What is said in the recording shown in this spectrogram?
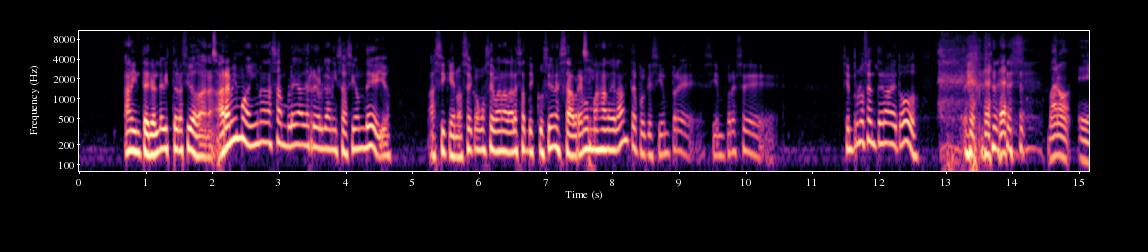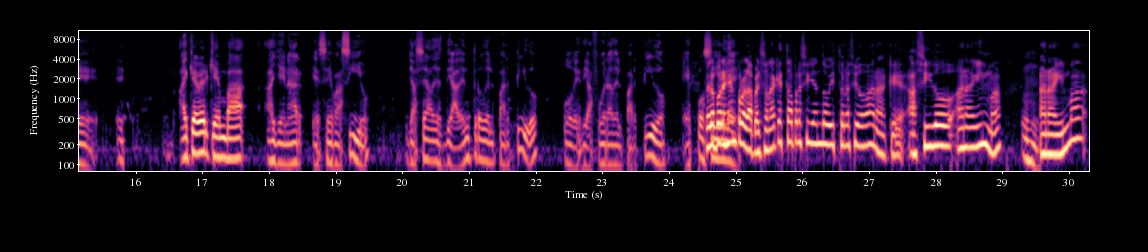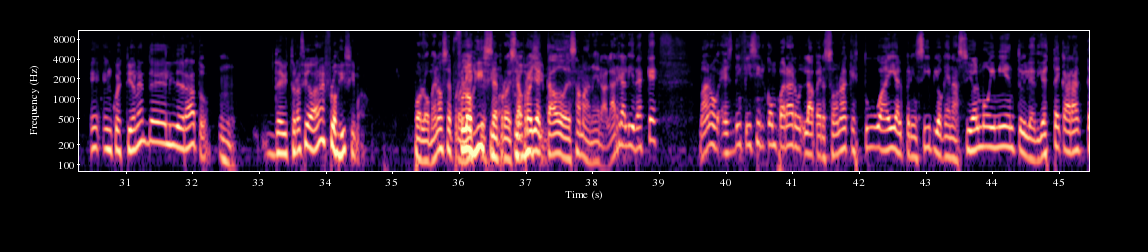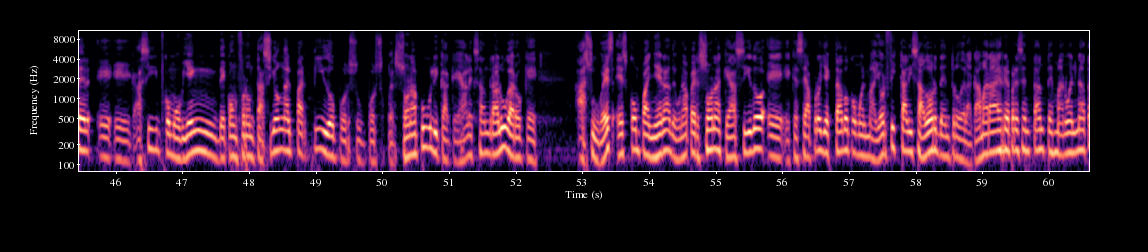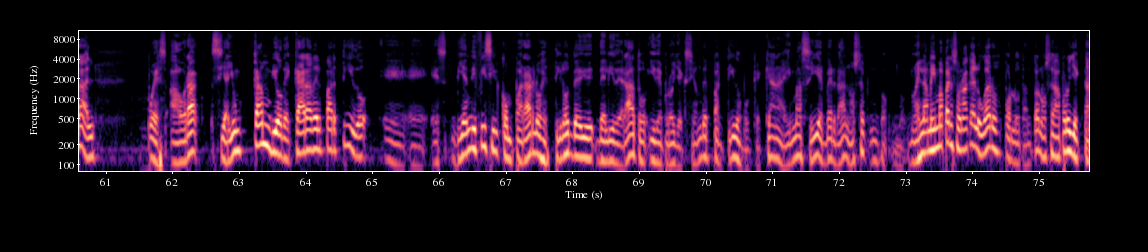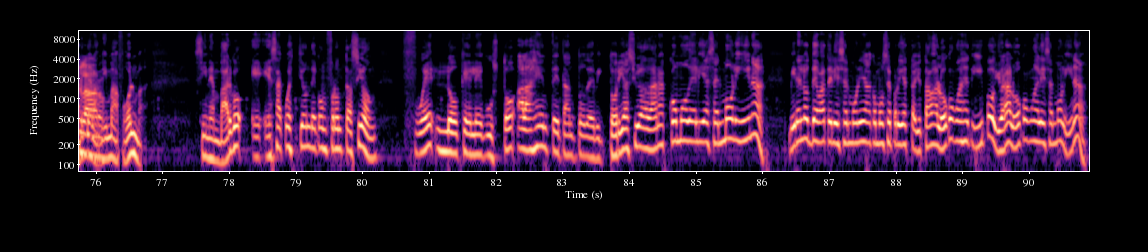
al interior de Victoria Ciudadana. Sí. Ahora mismo hay una asamblea de reorganización de ellos, así que no sé cómo se van a dar esas discusiones, sabremos Sí. más adelante porque siempre, siempre se... Siempre uno se entera de todo. Mano, eh, eh, hay que ver quién va a llenar ese vacío, ya sea desde adentro del partido o desde afuera del partido. Es posible. Pero, por ejemplo, la persona que está presidiendo Victoria Ciudadana, que ha sido Ana Ilma, Ujú, Ana Ilma en, en cuestiones de liderato de Victoria Ciudadana es flojísima. Por lo menos se, proyecta- Flojísima, se, pro- se ha proyectado de esa manera. La realidad es que, mano, es difícil comparar la persona que estuvo ahí al principio, que nació el movimiento y le dio este carácter eh, eh, así como bien de confrontación al partido por su, por su persona pública, que es Alexandra Lúgaro, que a su vez es compañera de una persona que ha sido, eh, que se ha proyectado como el mayor fiscalizador dentro de la Cámara de Representantes, Manuel Natal, pues ahora si hay un cambio de cara del partido, eh, eh, es bien difícil comparar los estilos de, de liderato y de proyección del partido, porque es que Ana Irma sí, es verdad, no, se, no, es la misma persona que Lugaros, por lo tanto no se va a proyectar de la misma forma. Sin embargo, eh, esa cuestión de confrontación fue lo que le gustó a la gente tanto de Victoria Ciudadana como de Eliezer Molina. Miren los debates de Eliezer Molina cómo se proyecta. Yo estaba loco con ese tipo, yo era loco con Eliezer Molina.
